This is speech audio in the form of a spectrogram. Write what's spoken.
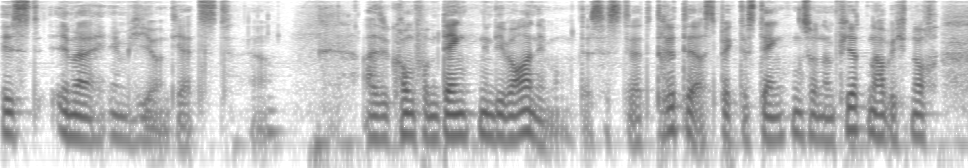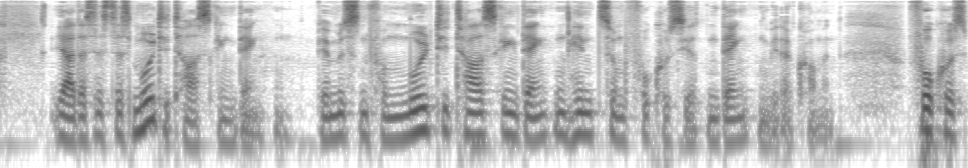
ist immer im Hier und Jetzt. Ja. Also kommt vom Denken in die Wahrnehmung. Das ist der dritte Aspekt des Denkens. Und am vierten habe ich noch, ja, das ist das Multitasking-Denken. Wir müssen vom Multitasking-Denken hin zum fokussierten Denken wiederkommen. Fokus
